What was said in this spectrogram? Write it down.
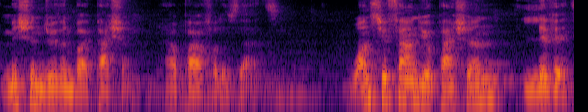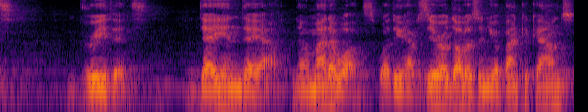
a mission driven by passion. How powerful is that? Once you found your passion, live it, breathe it, day in, day out, no matter what. Whether you have zero dollars in your bank account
